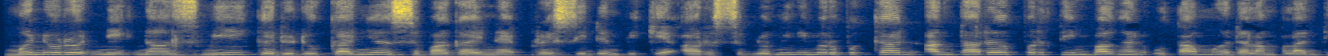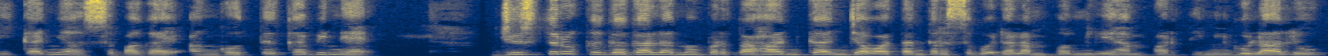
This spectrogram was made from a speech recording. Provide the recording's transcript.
Menurut Nik Nazmi, kedudukannya sebagai naib presiden PKR sebelum ini merupakan antara pertimbangan utama dalam pelantikannya sebagai anggota kabinet. Justru kegagalan mempertahankan jawatan tersebut dalam pemilihan parti minggu lalu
